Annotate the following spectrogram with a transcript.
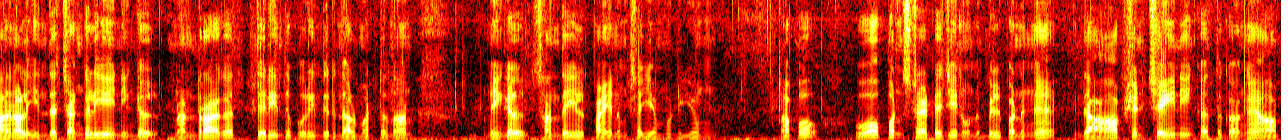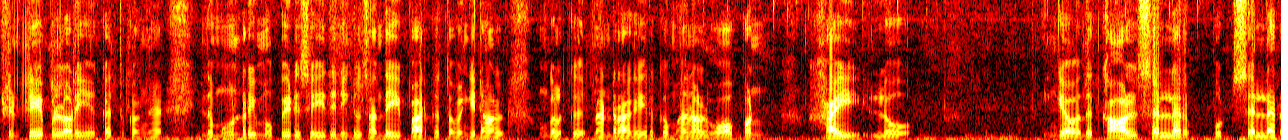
அதனால் இந்த சங்கிலியை நீங்கள் நன்றாக தெரிந்து புரிந்திருந்தால் மட்டும்தான் நீங்கள் சந்தையில் பயணம் செய்ய முடியும். அப்போது ஓப்பன் ஸ்ட்ராட்டஜின்னு ஒன்று பில்ட் பண்ணுங்கள் இந்த ஆப்ஷன் செயினையும் கற்றுக்கோங்க ஆப்ஷன் டேபிளோடையும் கற்றுக்கோங்க இந்த மூன்றையும் ஒப்பீடு செய்து நீங்கள் சந்தையை பார்க்க துவங்கினால் உங்களுக்கு நன்றாக இருக்கும். அதனால் ஓப்பன் ஹை லோ இங்கே வந்து கால் செல்லர் புட் செல்லர்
